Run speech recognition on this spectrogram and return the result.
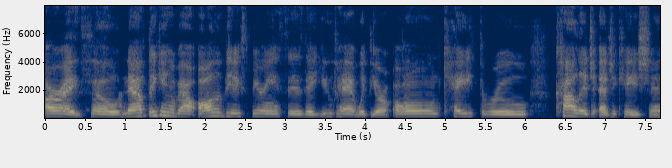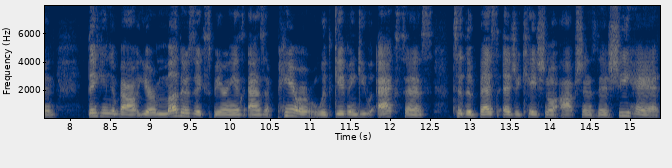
all right, so now thinking about all of the experiences that you've had with your own K through college education, thinking about your mother's experience as a parent with giving you access to the best educational options that she had,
